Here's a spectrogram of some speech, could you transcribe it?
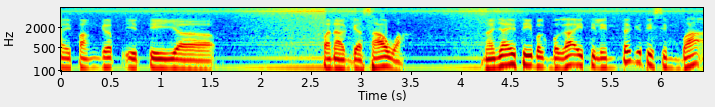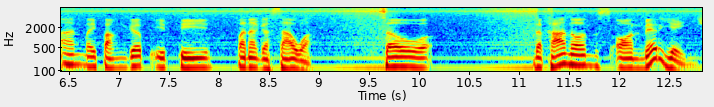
maipanggap iti uh, panagasawa Nanya iti bagbaga iti lintag iti simbaan may panggap iti panagasawa. So, the canons on marriage.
